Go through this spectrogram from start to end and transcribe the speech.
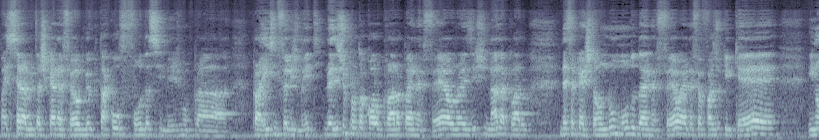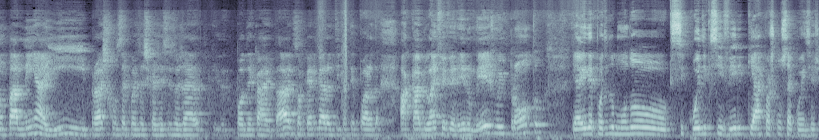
mas sinceramente acho que a NFL meio que tacou foda-se mesmo pra isso, infelizmente. Não existe um protocolo claro pra NFL, não existe nada claro nessa questão no mundo da NFL. A NFL faz o que quer e não tá nem aí para as consequências que as decisões já podem acarretar. Eles só querem garantir que a temporada acabe lá em fevereiro mesmo e pronto. E aí depois todo mundo que se cuide, que se vire, que arca as consequências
